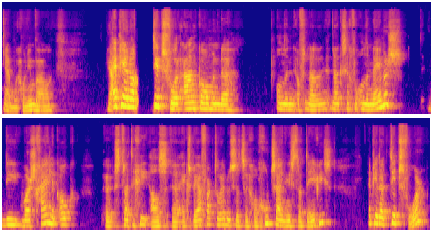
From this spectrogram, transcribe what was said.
Ja, dat moet je gewoon inbouwen. Ja. Heb jij nog tips voor aankomende onder, of, nou, laat ik zeggen voor ondernemers die waarschijnlijk ook uh, strategie als uh, expertfactor hebben, dus dat ze gewoon goed zijn in strategisch. Heb je daar tips voor?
